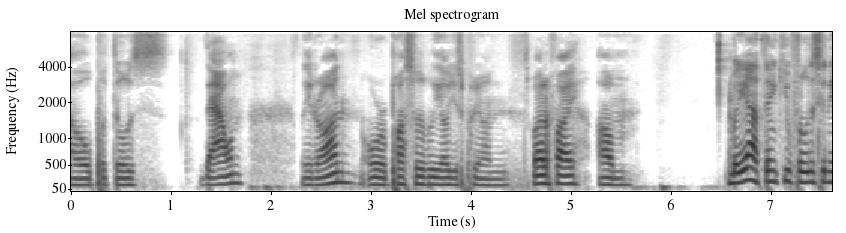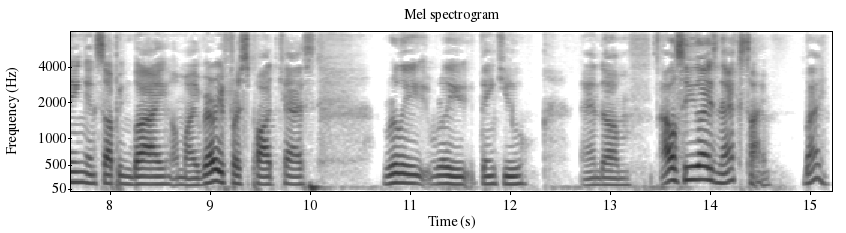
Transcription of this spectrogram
I'll put those down later on, or possibly I'll just put it on Spotify. Um, but yeah, thank you for listening and stopping by on my very first podcast. Really, really thank you, and um, I'll see you guys next time. Bye.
